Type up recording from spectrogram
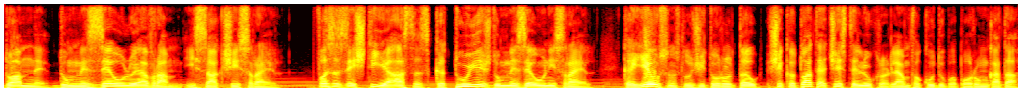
Doamne, Dumnezeul lui Avram, Isaac și Israel, fă să se știe astăzi că Tu ești Dumnezeu în Israel, că eu sunt slujitorul Tău și că toate aceste lucruri le-am făcut după porunca Ta.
